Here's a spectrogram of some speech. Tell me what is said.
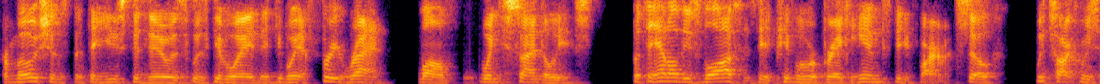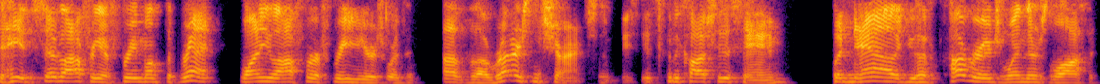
promotions that they used to do was, was give away they give away a free rent month when you signed a lease. But they had all these losses. They had people who were breaking into the apartment. So we talked, we said, hey, instead of offering a free month of rent, why don't you offer a free year's worth of, of uh, renter's insurance? It's going to cost you the same, but now you have coverage when there's losses.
